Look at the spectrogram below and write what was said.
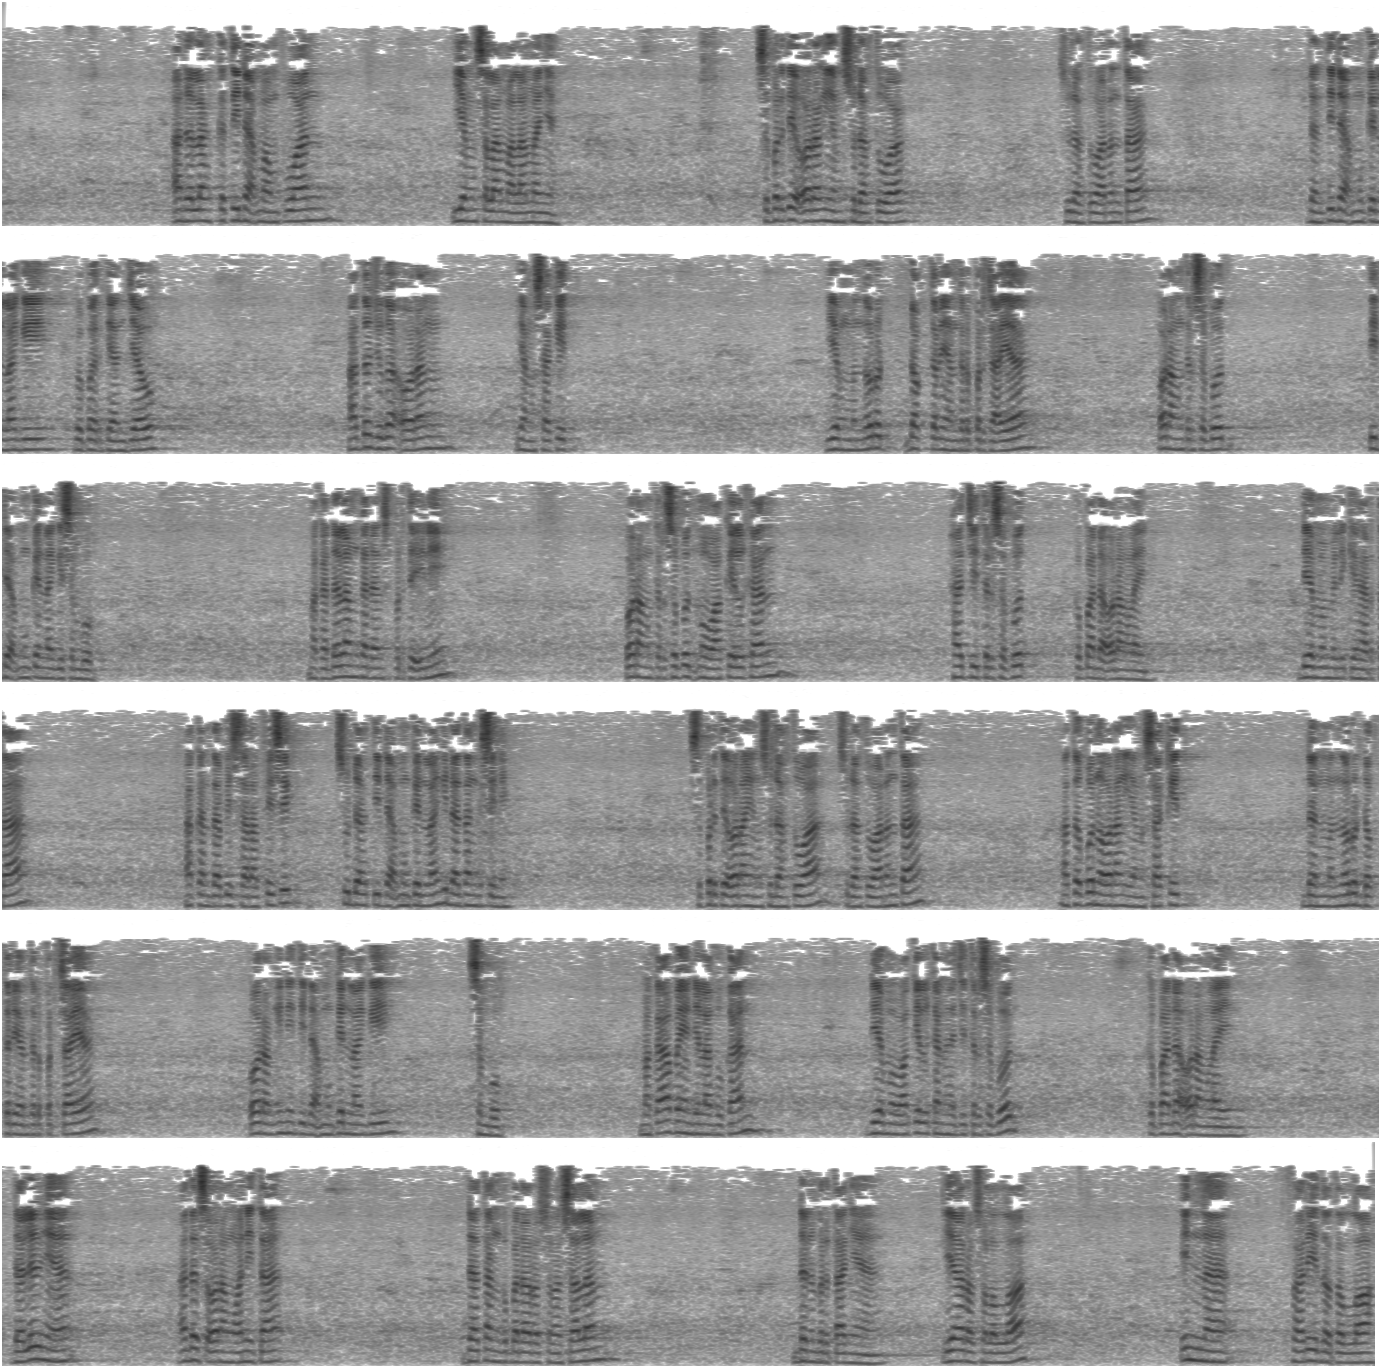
adalah ketidakmampuan yang selama-lamanya seperti orang yang sudah tua Sudah tua renta Dan tidak mungkin lagi bepergian jauh. Atau juga orang yang sakit Yang menurut dokter yang terpercaya Orang tersebut Tidak mungkin lagi sembuh. Maka dalam keadaan seperti ini Orang tersebut mewakilkan haji tersebut kepada orang lain. Dia memiliki harta, akan tapi secara fisik sudah tidak mungkin lagi datang ke sini. Seperti orang yang sudah tua, sudah tua renta, ataupun orang yang sakit dan menurut dokter yang terpercaya, orang ini tidak mungkin lagi sembuh. Maka apa yang dilakukan? Dia mewakilkan haji tersebut kepada orang lain. Dalilnya Ada seorang wanita Datang kepada Rasulullah SAW Dan bertanya Ya Rasulullah Inna faridatullah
